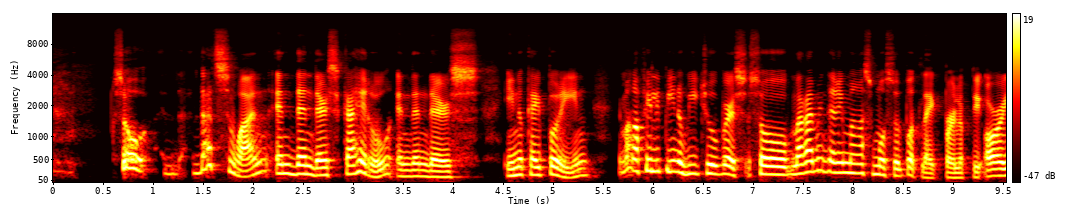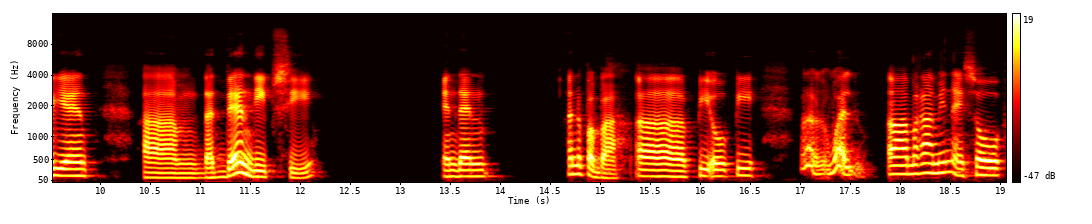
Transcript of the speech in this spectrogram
so, that's one. And then there's Kahiru, and then there's Inukay Purin, yung mga Filipino VTubers. So, marami na rin mga sumusupot like Pearl of the Orient, um, the Den Deep Sea, And then, ano pa ba? Uh, POP. Well uh, marami na eh. So,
